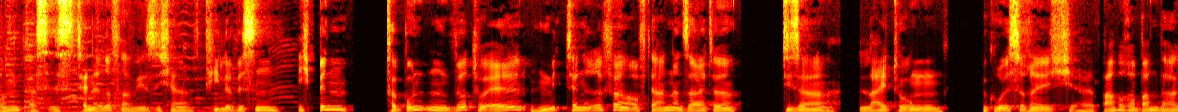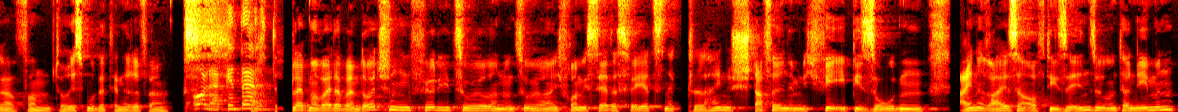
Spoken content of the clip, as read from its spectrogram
und das ist Teneriffa, wie sicher viele wissen. Ich bin verbunden virtuell mit Teneriffa. Auf der anderen Seite dieser Leitung begrüße ich äh, Barbara Bamberger vom Turismo de Teneriffa. Hola, ¿qué tal? Ich bleib mal weiter beim Deutschen für die Zuhörerinnen und Zuhörer. Ich freue mich sehr, dass wir jetzt eine kleine Staffel, nämlich vier Episoden, eine Reise auf diese Insel unternehmen.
